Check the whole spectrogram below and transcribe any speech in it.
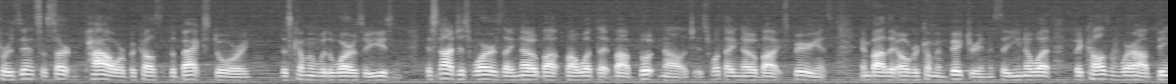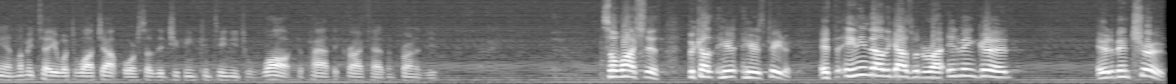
presents a certain power because of the backstory that's coming with the words they're using. It's not just words they know by, by what they, by book knowledge. It's what they know by experience and by the overcoming victory. And they say, you know what? Because of where I've been, let me tell you what to watch out for so that you can continue to walk the path that Christ has in front of you. So watch this. Because here, here's Peter. If any of the other guys would have written, it'd have been good. It would have been true.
